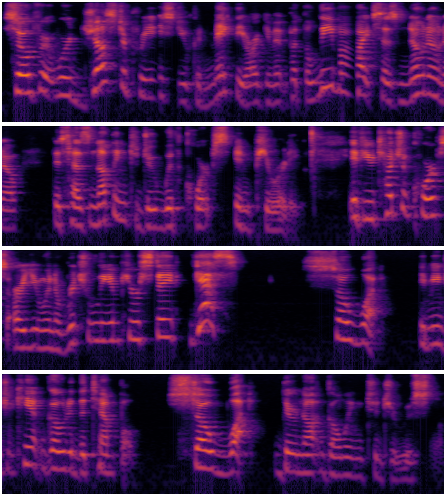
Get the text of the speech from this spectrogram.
So if it were just a priest, you could make the argument, but the Levite says, no, no, no, this has nothing to do with corpse impurity. If you touch a corpse, are you in a ritually impure state? Yes. So what? It means you can't go to the temple. So what? They're not going to Jerusalem.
